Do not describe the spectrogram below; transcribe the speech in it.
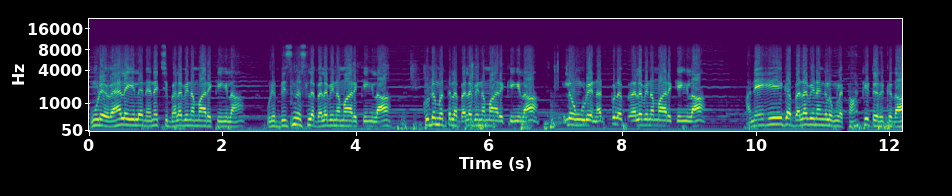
உங்களுடைய வேலையில நினைச்சு பலவீனமா இருக்கீங்களா? உங்களுடைய பிசினஸ்ல பலவீனமா இருக்கீங்களா? குடும்பத்துல பலவீனமா இருக்கீங்களா? இல்ல உங்களுடைய நட்புல பலவீனமா இருக்கீங்களா? அநேக பலவீனங்கள் உங்களை தாக்கிட்டு இருக்குதா?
